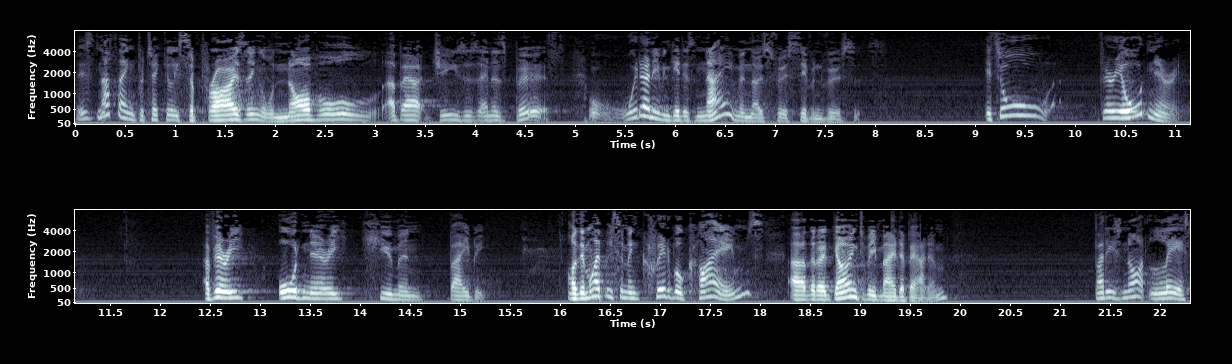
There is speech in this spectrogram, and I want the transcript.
there's nothing particularly surprising or novel about Jesus and his birth. We don't even get his name in those first seven verses. It's all very ordinary. A very ordinary human baby. Or there might be some incredible claims uh, that are going to be made about him, but he's not less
